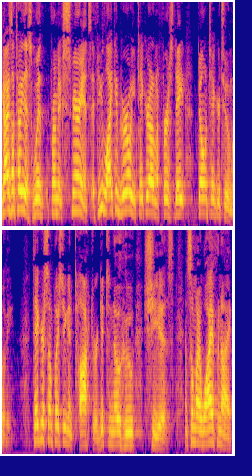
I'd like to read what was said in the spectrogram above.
guys, I'll tell you this, with, from experience, if you like a girl, you take her out on a first date, don't take her to a movie. Take her someplace so you can talk to her, get to know who she is. And so my wife and I,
